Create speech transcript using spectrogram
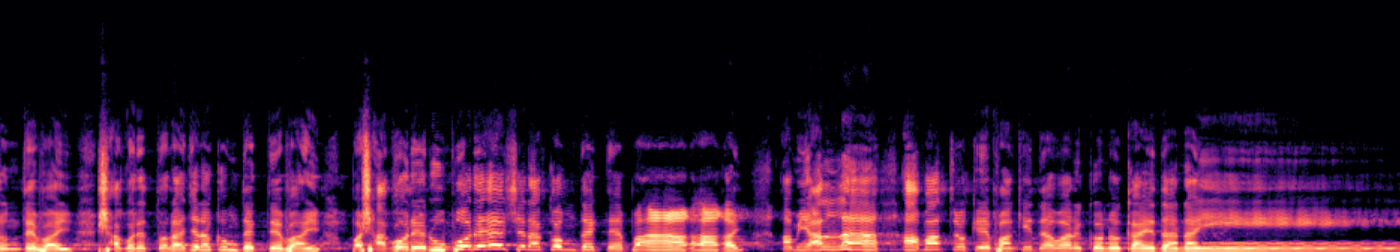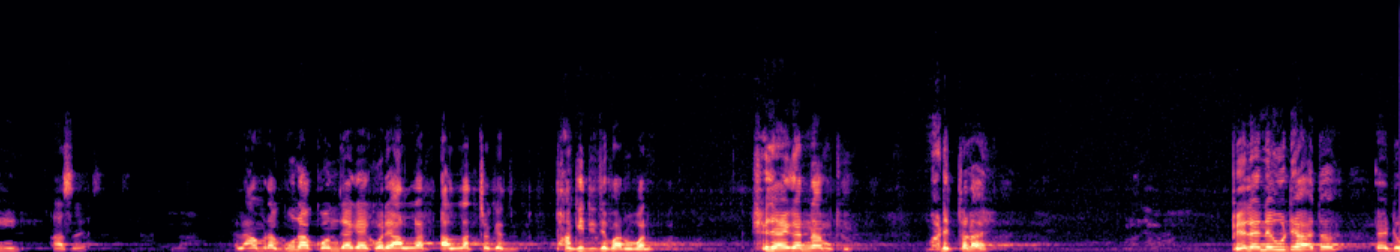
শুনতে পাই, সাগরের তলায় যেরকম দেখতে পাই সাগরের উপরে সেরকম দেখতে পাই। আমি আল্লাহ, আমার চোখে ফাঁকি দেওয়ার কোনো কায়দা নাই। আছে? তাহলে আমরা গুণা কোন জায়গায় করে আল্লাহ আল্লাহর চোখে ফাঁকি দিতে পারব বলে সে জায়গার নাম কি? মাটির তলায়? প্লেনে উঠে হয়তো একটু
